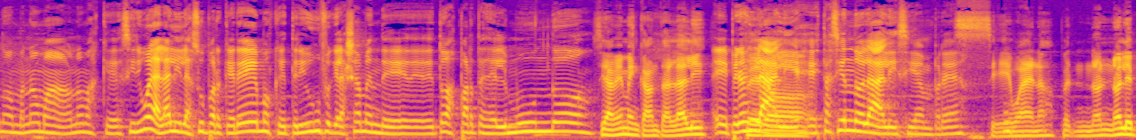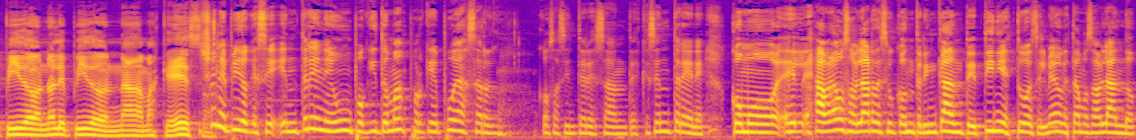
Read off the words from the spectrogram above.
No, no, ma- no más que decir. Igual a Lali la super queremos, que triunfe, que la llamen de, de- de todas partes del mundo. Sí, a mí me encanta Lali. Eh, pero es Lali, es- está siendo Lali siempre. ¿eh? Sí, bueno, pero no, no le pido, no le pido nada más que eso. Yo le pido que se entrene un poquito más porque puede hacer cosas interesantes, que se entrene. Como el, a hablar de su contrincante, Tini Stu, es el mismo que estamos hablando,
